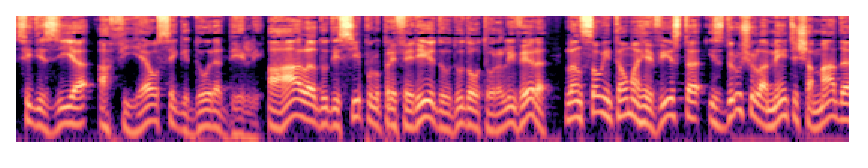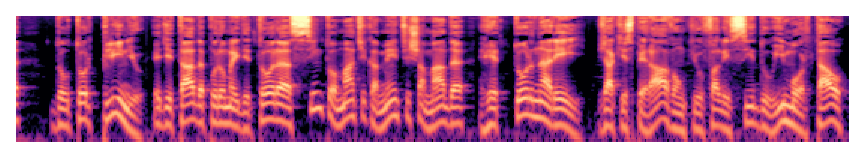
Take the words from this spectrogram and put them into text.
se dizia a fiel seguidora dele. A ala do discípulo preferido do Dr. Oliveira lançou então uma revista esdrúxulamente chamada Dr. Plínio, editada por uma editora sintomaticamente chamada Retornarei, já que esperavam que o falecido imortal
